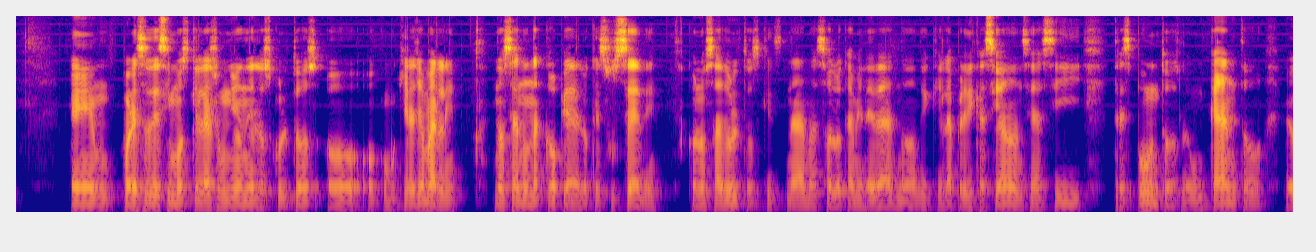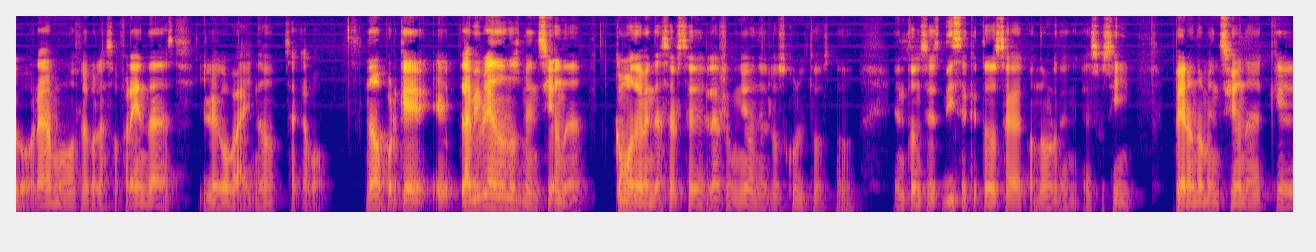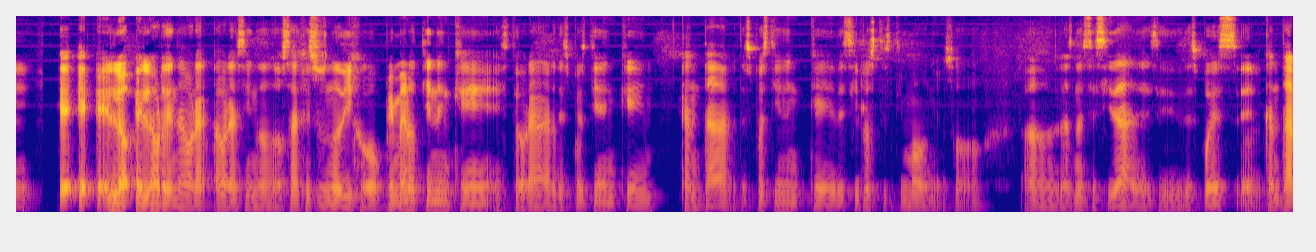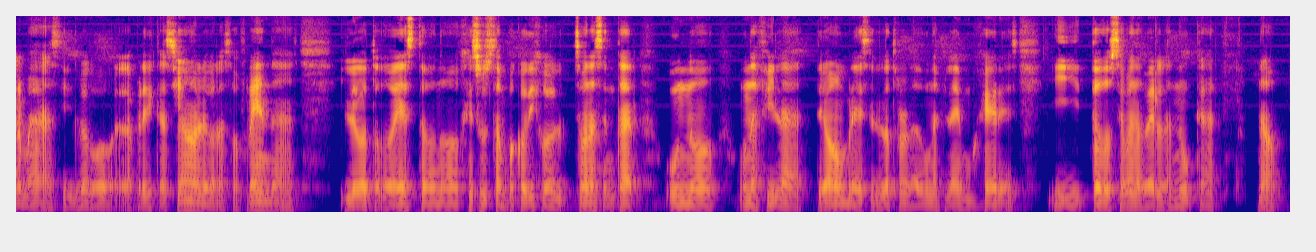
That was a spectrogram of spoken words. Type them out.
Em, por eso decimos que las reuniones, los cultos o, o como quieras llamarle, no sean una copia de lo que sucede con los adultos, que nada más solo cambia la edad, ¿no? De que la predicación sea así, tres puntos, luego un canto, luego oramos, luego las ofrendas y luego bye, ¿no? Se acabó. No, porque eh, la Biblia no nos menciona cómo deben de hacerse las reuniones, los cultos, ¿no? Entonces dice que todo se haga con orden, eso sí, pero no menciona que eh, eh, el, orden ahora, ahora sí, ¿no? O sea, Jesús no dijo, primero tienen que este, orar, después tienen que cantar, después tienen que decir los testimonios o las necesidades y después el cantar más y luego la predicación, luego las ofrendas y luego todo esto, ¿no? Jesús tampoco dijo, se van a sentar uno, una fila de hombres, el otro lado una fila de mujeres y todos se van a ver la nuca, no.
